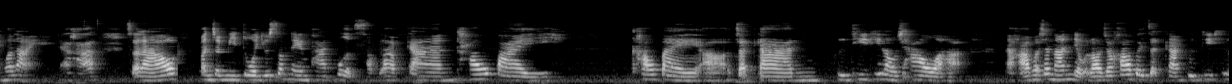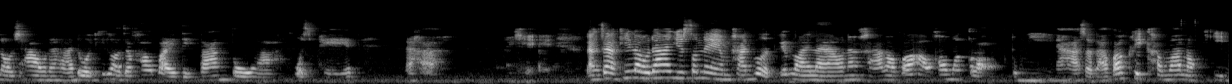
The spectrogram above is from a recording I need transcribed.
เมื่อไหร่นะคะเสร็จแล้วมันจะมีตัว username password สำหรับการเข้าไป เข้าไปจัดการพื้นที่ที่เราเช่าอะค่ะนะคะ เพราะฉะนั้นเดี๋ยวเราจะเข้าไปจัดการพื้นที่ที่เราเช่านะคะ โดยที่เราจะเข้าไปติดตั้งตัว host page นะคะโอเคหลังจากที่เราได้ username password เรียบร้อยแล้วนะคะ เราก็เอาเข้ามากรอกตรงนี้นะคะเสร็จแล้วก็คลิกคำว่า login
